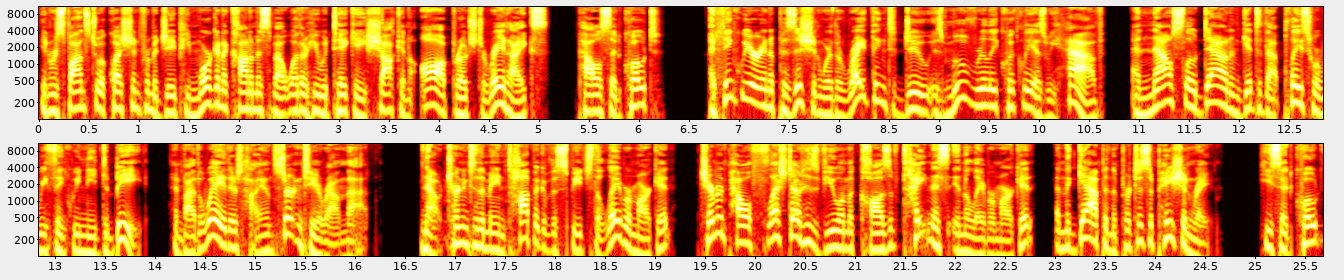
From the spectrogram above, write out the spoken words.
In response to a question from a JP Morgan economist about whether he would take a shock and awe approach to rate hikes, Powell said, quote, I think we are in a position where the right thing to do is move really quickly as we have, and now slow down and get to that place where we think we need to be. And by the way, there's high uncertainty around that. Now, turning to the main topic of the speech, the labor market, Chairman Powell fleshed out his view on the cause of tightness in the labor market and the gap in the participation rate. He said, quote,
